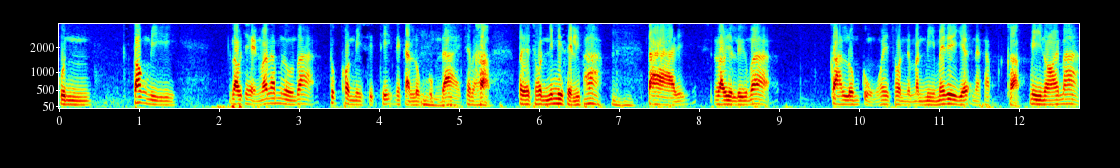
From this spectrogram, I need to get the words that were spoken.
คุณต้องมีเราจะเห็นว่ารัฐธรรมนูญว่าทุกคนมีสิทธิในการรวมกลุ่มได้ใช่ไหมครับประชาชนนี่มีเสรีภาพ แต่เราอย่าลืมว่าการรวมกลุ่มของประชาชนเนี่ยมันมีไม่ได้เยอะนะครับครับมีน้อยมาก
